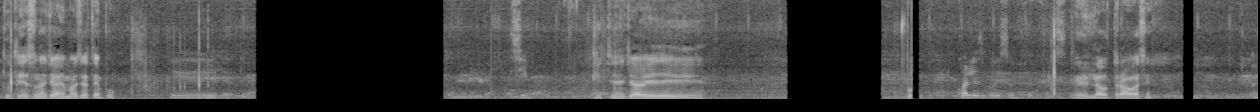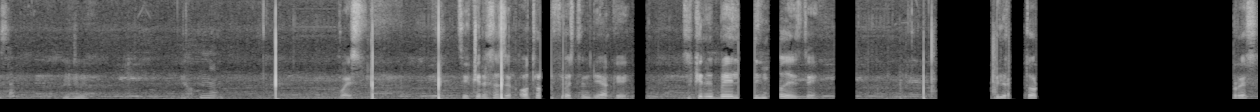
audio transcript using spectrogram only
¿Tú tienes una llave más de tiempo? Eh, Aquí tiene llave de... ¿Cuál es Voice of the Eh, la otra base. ¿Esta? no. no. Pues, si quieres hacer otro, pues tendría que... Si quieres ver el link desde... Torres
